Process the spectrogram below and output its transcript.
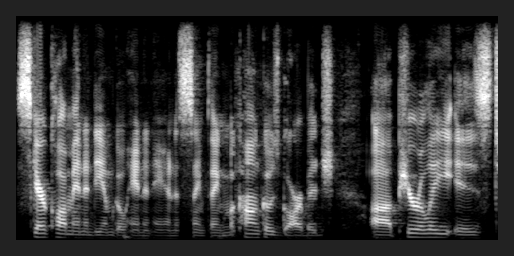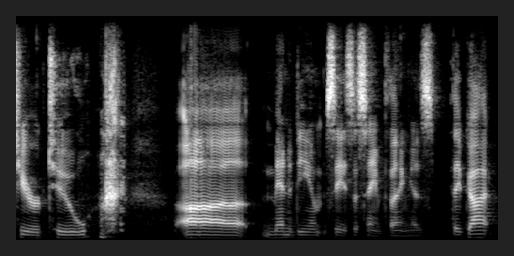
Scareclaw, Mannadium go hand in hand. It's the same thing. Makonko's garbage. Uh, Purely is tier 2. uh, Mannadium, see, it's the same thing. As They've got,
